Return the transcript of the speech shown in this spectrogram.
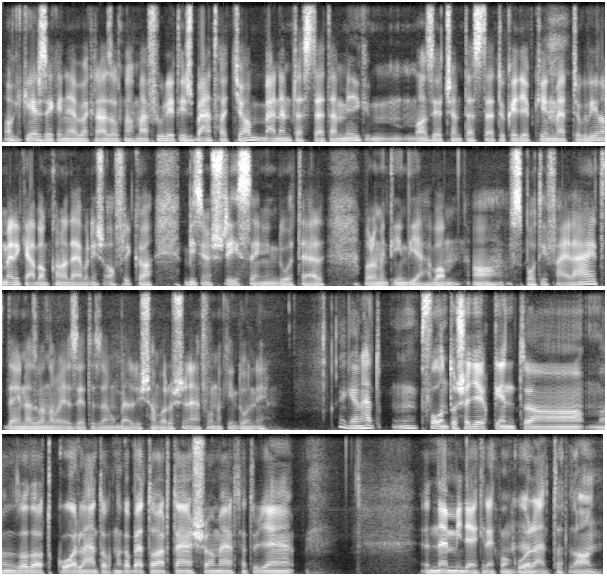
Akik érzékenyebbek rá, azoknak már fülét is bánthatja, bár nem teszteltem még, azért sem teszteltük egyébként, mert csak Dél-Amerikában, Kanadában és Afrika bizonyos részein indult el, valamint Indiában a Spotify Lite, de én azt gondolom, hogy azért ezen belül is hamarosan el fognak indulni. Igen, hát fontos egyébként a, az adatkorlátoknak a betartása, mert hát ugye nem mindenkinek van mhm. korlátatlan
